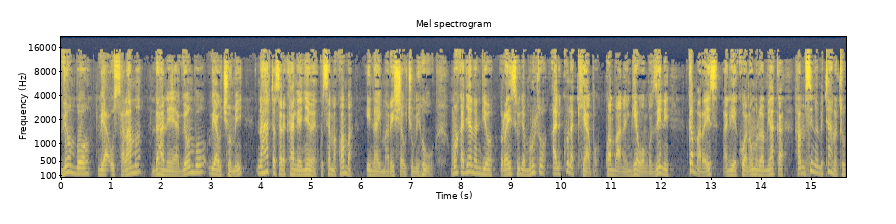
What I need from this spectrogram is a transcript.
vyombo vya usalama, ndani ya vyombo vya uchumi na hata serikali yenyewe kusema kwamba inaimarisha uchumi huu. Mwaka jana ndio rais William Ruto alikula kiapo kwamba anaingia uongozini kama rais aliyekuwa na umri wa miaka hamsini na mitano tu.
